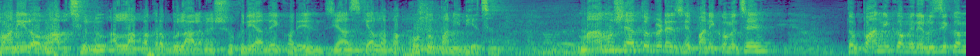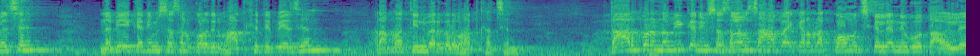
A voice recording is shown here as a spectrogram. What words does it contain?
পানির অভাব ছিল। আল্লাহ পাক রব্বুল আলমের শুক্রিয়া আদায় করেন যে আজকে আল্লাহ কত পানি দিয়েছেন। মানুষ এত বেড়েছে, পানি কমেছে? তো পানি কমে রুজি কমেছে? নবী করিম সাসন কোনদিন ভাত খেতে পেয়েছেন? আর আপনারা তিনবার করে ভাত খাচ্ছেন। তারপরে নবী করিম সাল্লাম সাহাবাইকে আমরা কম ছেলে নেব তাহলে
